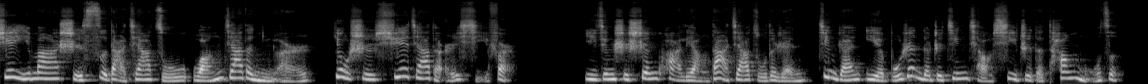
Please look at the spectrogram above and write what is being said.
薛姨妈是四大家族王家的女儿，又是薛家的儿媳妇儿。已经是身跨两大家族的人，竟然也不认得这精巧细致的汤模子，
